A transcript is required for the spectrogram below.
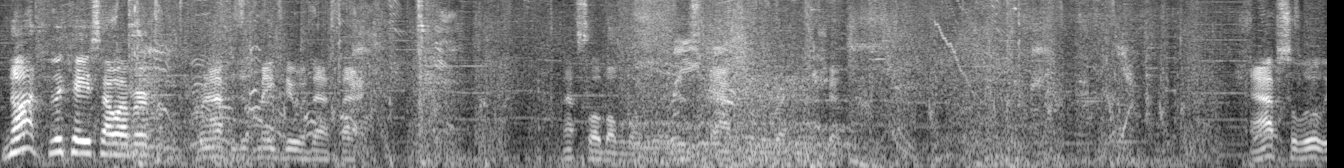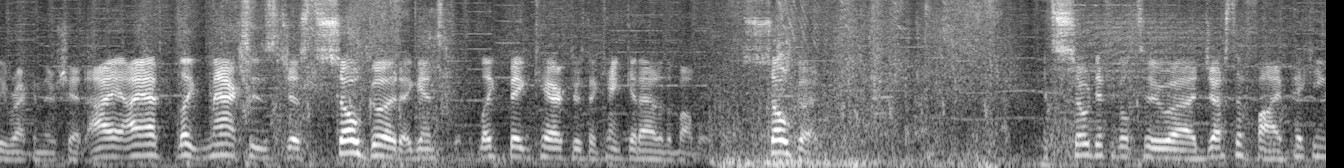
Not the case, however. We're gonna have to just make do with that fact. That slow bubble is absolutely wrecking their shit. Absolutely wrecking their shit. I, I have, like, Max is just so good against, like, big characters that can't get out of the bubble. So good. It's so difficult to uh, justify picking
